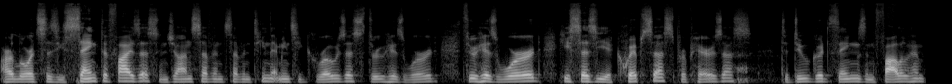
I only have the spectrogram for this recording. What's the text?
our Lord says He sanctifies us in John 7 17. That means He grows us through His Word. Through His Word, He says He equips us, prepares us to do good things and follow Him.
